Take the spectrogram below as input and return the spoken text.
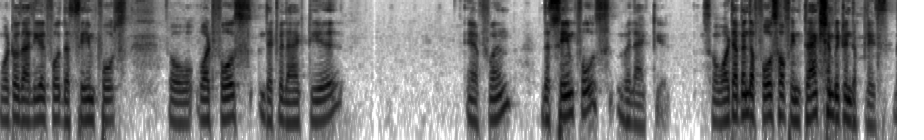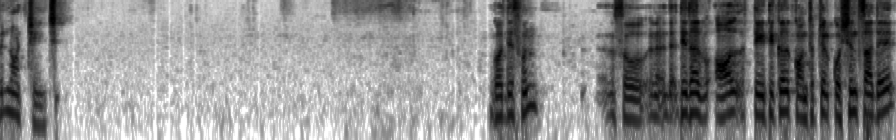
What was earlier for the same force? So what force that will act here F1, the same force will act here. So what happened? The force of interaction between the plates will not change. Got this one? So these are all theoretical conceptual questions are there.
